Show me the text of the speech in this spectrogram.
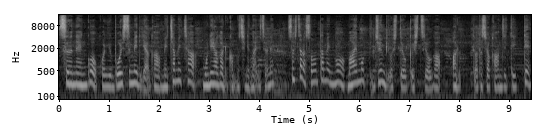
数年後こういうボイスメディアがめちゃめちゃ盛り上がるかもしれないですよね。そしたらそのための前もって準備をしておく必要があるって私は感じていて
